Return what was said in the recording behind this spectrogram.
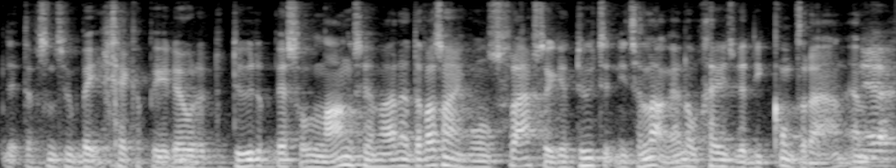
dat was natuurlijk een beetje een gekke periode, dat duurde best wel lang, zeg maar. En dat was eigenlijk ons vraagstuk, het duurt het niet te lang. En op een gegeven moment, die komt eraan. En, ja.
